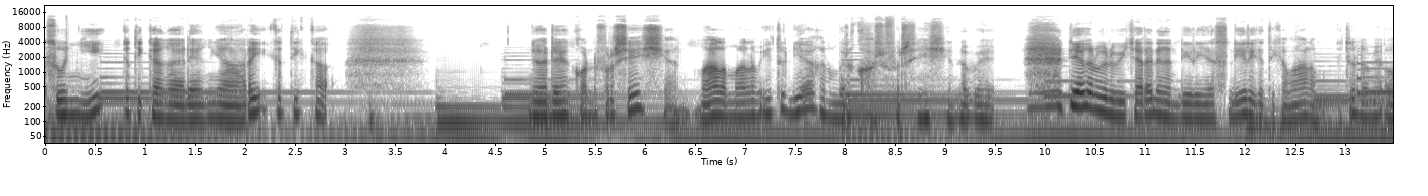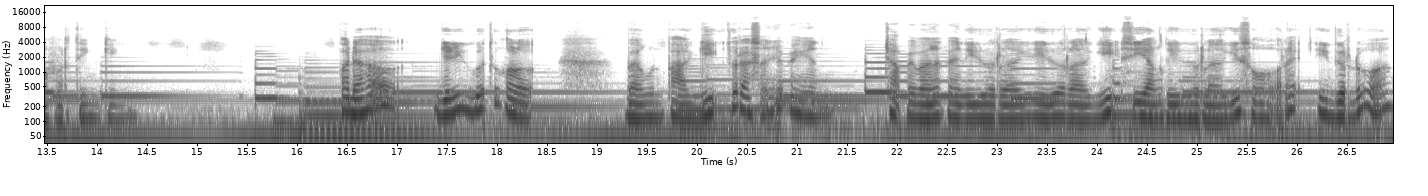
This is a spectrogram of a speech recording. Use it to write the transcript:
sunyi ketika nggak ada yang nyari ketika nggak ada yang conversation malam-malam itu dia akan berconversation apa ya? Dia akan berbicara dengan dirinya sendiri ketika malam. Itu namanya overthinking. Padahal jadi gue tuh kalau bangun pagi tuh rasanya pengen capek banget pengen tidur lagi tidur lagi siang tidur lagi sore tidur doang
